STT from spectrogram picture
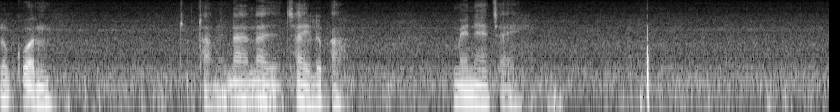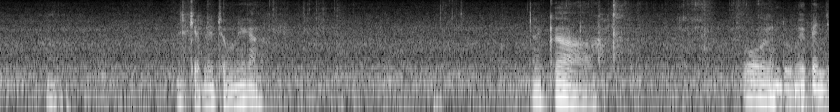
รบกวนถามหน่อยน่าน่าจะใช่หรือเปล่า ไม่แน่ใจเก็บในถุงนี้กัน แล้วก็ โอ้ย ดูไม่เป็นเ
